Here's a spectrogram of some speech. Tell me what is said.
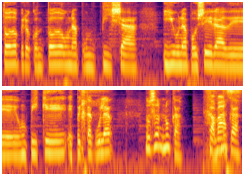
todo, pero con todo una puntilla y una pollera de un piqué espectacular. No sé, nunca. Jamás. Nunca,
